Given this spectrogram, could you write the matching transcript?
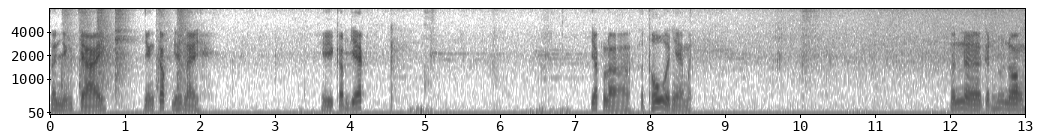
Nên những trại những cốc như thế này. Thì cảm giác rất là thích thú ở nhà mình. Đến ờ, cảnh núi non.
